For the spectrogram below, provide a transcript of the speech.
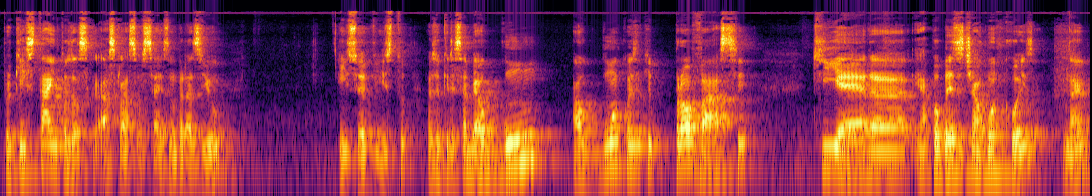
Porque está em todas as, as classes sociais no Brasil, isso é visto, mas eu queria saber algum, alguma coisa que provasse que era a pobreza tinha alguma coisa, né?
